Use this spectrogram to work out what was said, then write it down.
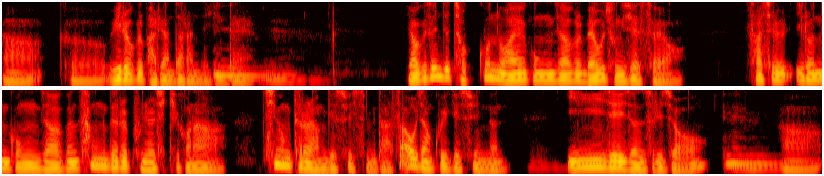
아, 그 위력을 발휘한다라는 얘기인데 음. 여기서 이제 적군 와해 공작을 매우 중시했어요. 사실 이런 공작은 상대를 분열시키거나 치명타를 안길 수 있습니다. 싸우지 않고 이길 수 있는 이재의 전술이죠. 음. 아,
